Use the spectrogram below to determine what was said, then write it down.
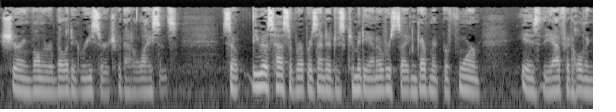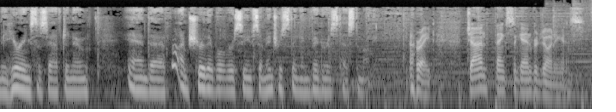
sharing vulnerability research without a license. So the U.S. House of Representatives Committee on Oversight and Government Reform is the outfit holding the hearings this afternoon, and uh, I'm sure they will receive some interesting and vigorous testimony. All right. John, thanks again for joining us.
